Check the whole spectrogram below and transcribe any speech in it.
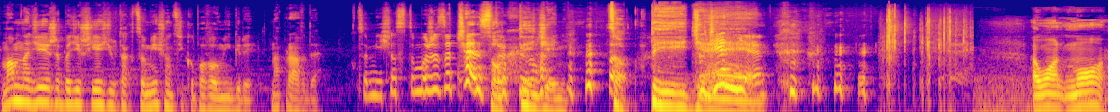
Mam nadzieję, że będziesz jeździł tak co miesiąc i kupował mi gry. Naprawdę. Co miesiąc to może za często Co chyba. tydzień. Co tydzień. Codziennie. I want more.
